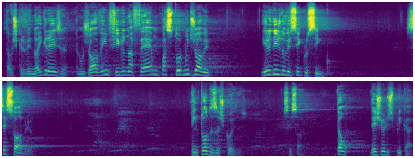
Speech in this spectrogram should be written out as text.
estava escrevendo à igreja, era um jovem, filho na fé, um pastor muito jovem. E ele diz no versículo 5: ser sóbrio em todas as coisas. Ser sóbrio. Então, Deixa eu lhe explicar.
